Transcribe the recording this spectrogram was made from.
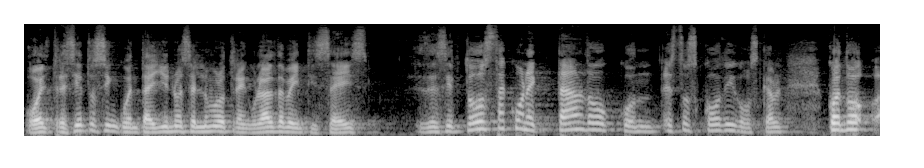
o el 351 es el número triangular de 26, es decir, todo está conectado con estos códigos. Cuando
